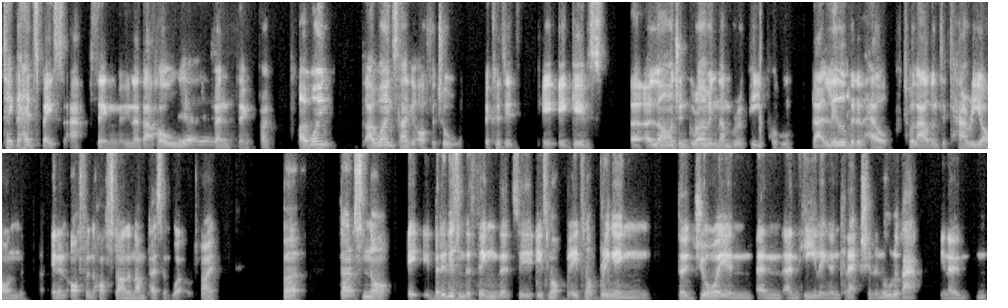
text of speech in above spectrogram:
take the Headspace app thing? You know that whole yeah, yeah, trend yeah. thing. Right? I won't I won't slag it off at all because it it, it gives a, a large and growing number of people that little mm. bit of help to allow them to carry on in an often hostile and unpleasant world, right? but that's not it, but it isn't the thing that's it's not it's not bringing the joy and and and healing and connection and all of that you know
